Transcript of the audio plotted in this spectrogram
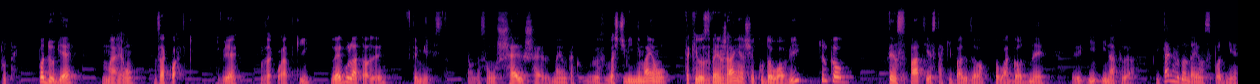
tutaj. Po drugie, mają zakładki. Dwie zakładki. Regulatory tym. One są szersze, mają tak, właściwie nie mają takiego zwężania się ku dołowi, tylko ten spad jest taki bardzo łagodny y, i, i naturalny. I tak wyglądają spodnie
